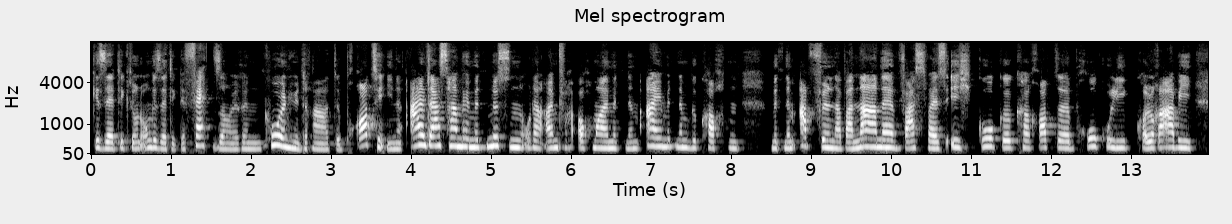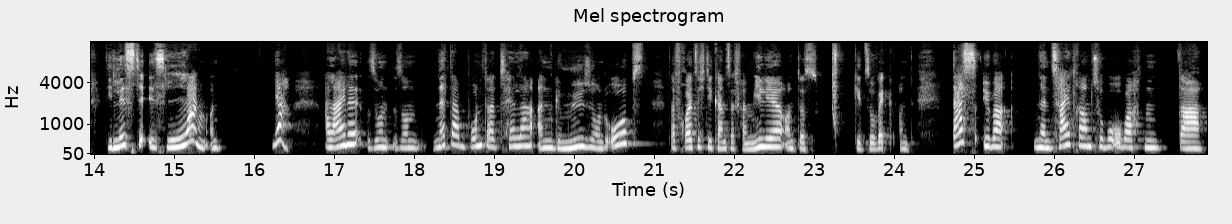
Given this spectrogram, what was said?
Gesättigte und ungesättigte Fettsäuren, Kohlenhydrate, Proteine, all das haben wir mit Nüssen oder einfach auch mal mit einem Ei, mit einem gekochten, mit einem Apfel, einer Banane, was weiß ich, Gurke, Karotte, Brokkoli, Kohlrabi. Die Liste ist lang und ja, alleine so, so ein netter bunter Teller an Gemüse und Obst, da freut sich die ganze Familie und das geht so weg und das über einen Zeitraum zu beobachten, da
